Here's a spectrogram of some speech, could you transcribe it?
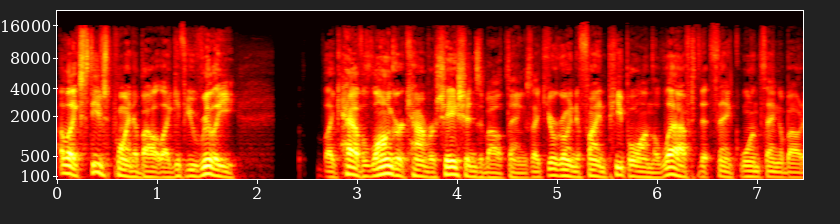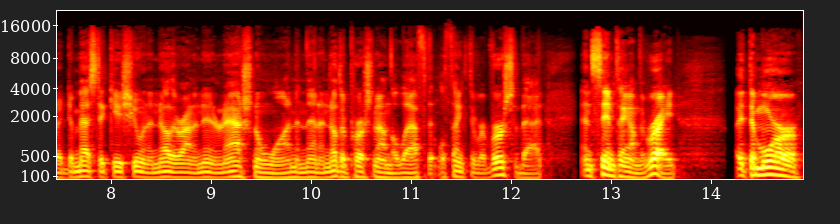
I like Steve's point about like if you really like have longer conversations about things, like you're going to find people on the left that think one thing about a domestic issue and another on an international one, and then another person on the left that will think the reverse of that, and same thing on the right. Like the more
